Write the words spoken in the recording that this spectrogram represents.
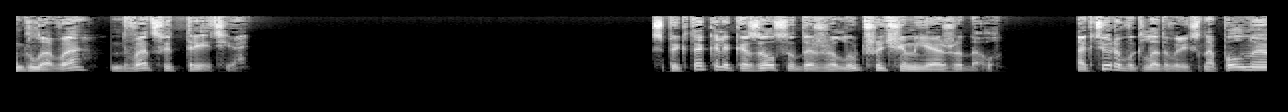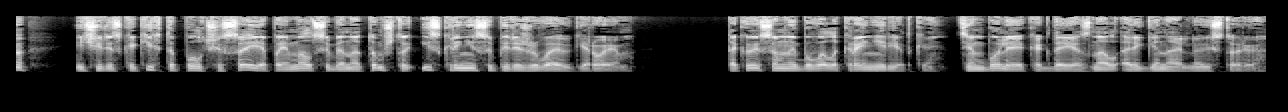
Глава 23. Спектакль оказался даже лучше, чем я ожидал. Актеры выкладывались на полную, и через каких-то полчаса я поймал себя на том, что искренне сопереживаю героям. Такое со мной бывало крайне редко, тем более, когда я знал оригинальную историю.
